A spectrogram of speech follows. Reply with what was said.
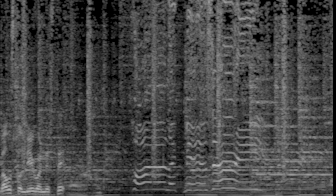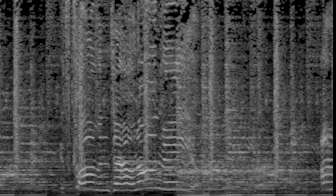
Me, rain, rain. I'd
